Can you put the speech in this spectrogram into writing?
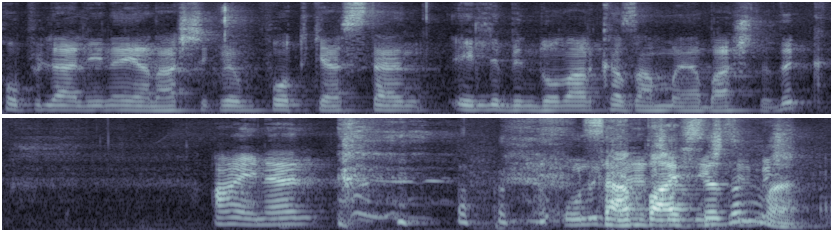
popülerliğine yanaştık ve bu podcast'ten 50 bin dolar kazanmaya başladık. Aynen onu Sen başladın mı?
